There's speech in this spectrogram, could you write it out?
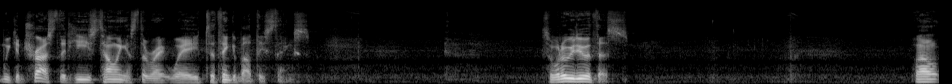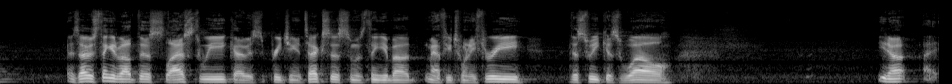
we can trust that he's telling us the right way to think about these things. So, what do we do with this? Well, as I was thinking about this last week, I was preaching in Texas and was thinking about Matthew 23 this week as well. You know, I,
